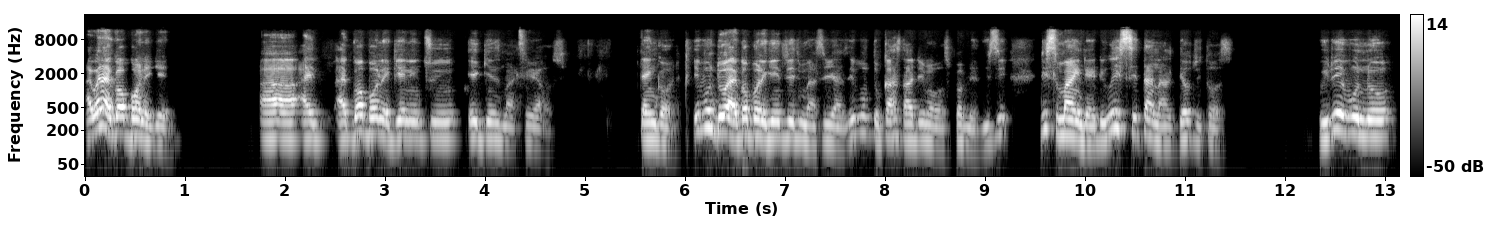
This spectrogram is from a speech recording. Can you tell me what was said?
when I got born again, uh, I, I got born again into Hagin's materials. Thank God. Even though I got born again into materials, even to cast out demon was problem. You see, this mind, the way Satan has dealt with us, we don't even know.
